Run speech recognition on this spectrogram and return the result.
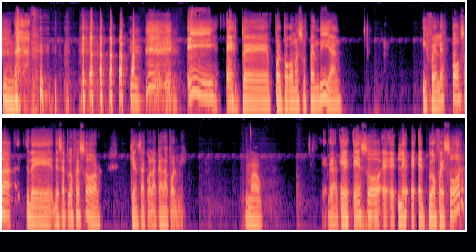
y este, por poco me suspendían. Y fue la esposa de, de ese profesor quien sacó la cara por mí. Wow. Eh, eh, eso, eh, el profesor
